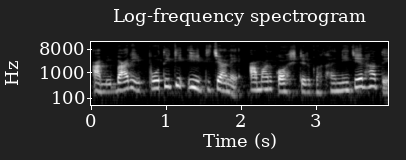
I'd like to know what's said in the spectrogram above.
আমি বাড়ির প্রতিটি ইট জানে আমার কষ্টের কথা। নিজের হাতে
